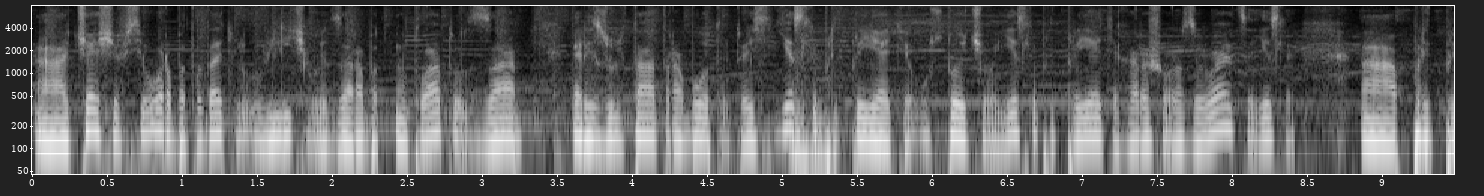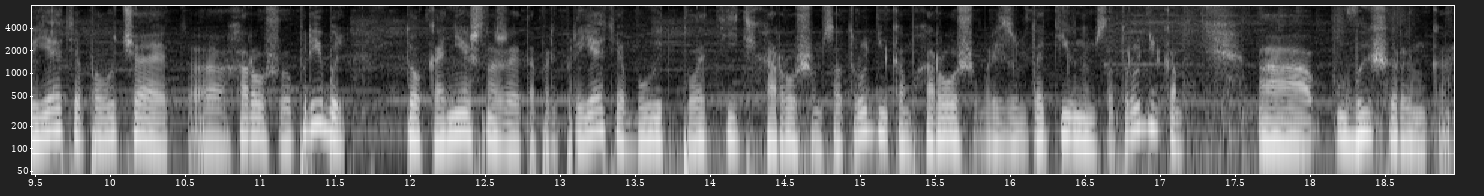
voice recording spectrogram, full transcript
э, чаще всего работодатель увеличивает заработную плату за результат работы. То есть если предприятие устойчиво, если предприятие хорошо развивается, если э, предприятие получает э, хорошую прибыль, то, конечно же, это предприятие будет платить хорошим сотрудникам, хорошим результативным сотрудникам а, выше рынка.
